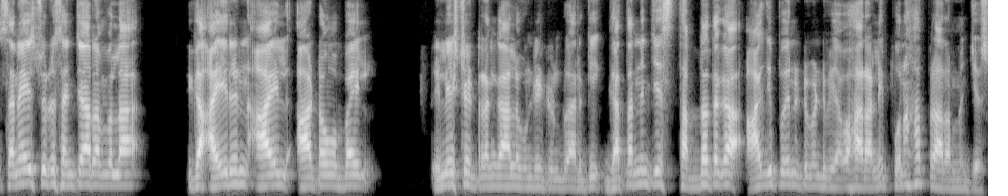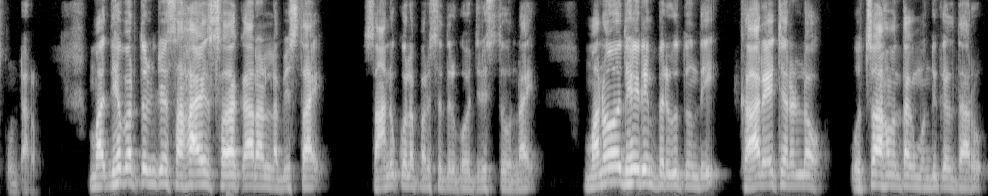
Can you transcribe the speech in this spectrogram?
శనేశ్వరుని సంచారం వల్ల ఇక iron oil automobile real estate రంగాల్లో ఉండేటువంటి వారికి గతం నుంచి స్తబ్దతగా ఆగిపోయినటువంటి వ్యవహారాన్ని పునః ప్రారంభం చేసుకుంటారు. మధ్యవర్తుల నుంచి సహాయ సహకారాలు లభిస్తాయి. సానుకూల పరిస్థితులు గోచరిస్తూ ఉన్నాయి. మనోధైర్యం పెరుగుతుంది. కార్యాచరణలో ఉత్సాహవంతంగా ముందుకెళ్తారు.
